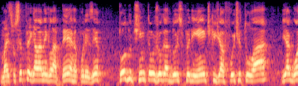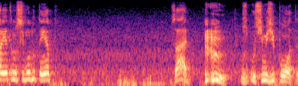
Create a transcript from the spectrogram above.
Mas se você pegar lá na Inglaterra, por exemplo, todo time tem um jogador experiente que já foi titular e agora entra no segundo tempo. Sabe? Os, os times de ponta.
